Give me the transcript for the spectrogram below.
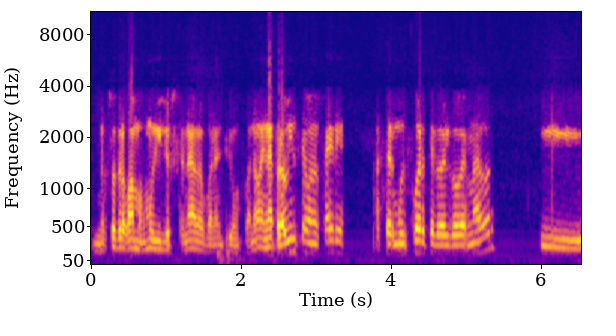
nosotros vamos muy ilusionados con el triunfo, ¿no? En la provincia de Buenos Aires va a ser muy fuerte lo del gobernador y,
